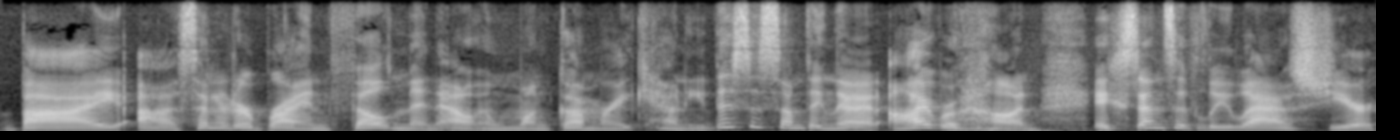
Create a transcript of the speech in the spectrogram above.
by uh, Senator Brian Feldman out in Montgomery County. This is something that I wrote on extensively last year,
